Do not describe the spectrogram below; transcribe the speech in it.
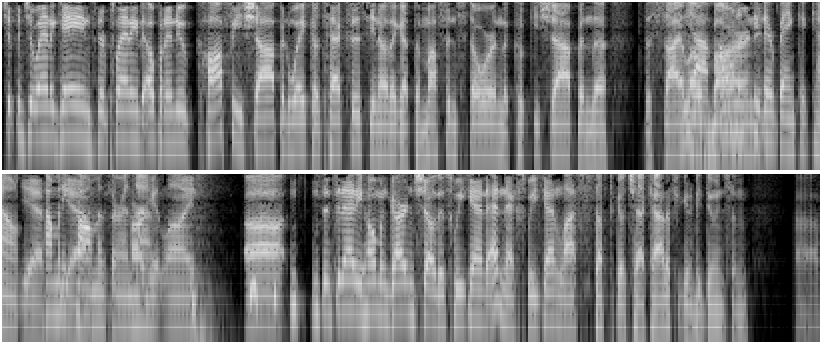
Chip and Joanna Gaines, they're planning to open a new coffee shop in Waco, Texas. You know, they got the muffin store and the cookie shop and the, the silo yeah, barn. I want to see and- their bank account. Yes. How many yeah, commas are in Target that? line. Uh, Cincinnati Home and Garden Show this weekend and next weekend. Lots of stuff to go check out if you're going to be doing some uh,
